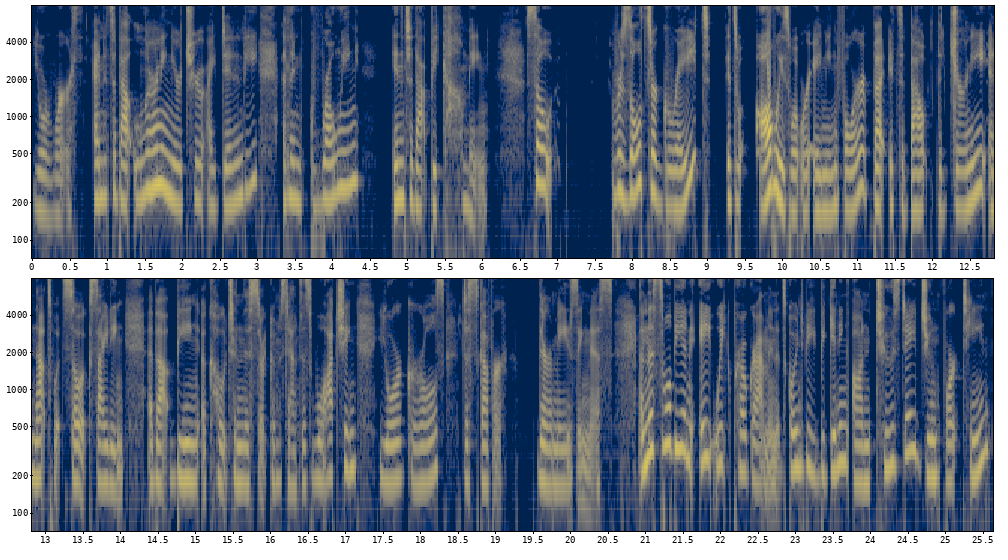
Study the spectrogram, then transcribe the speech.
your worth and it's about learning your true identity and then growing into that becoming. So, results are great. It's always what we're aiming for, but it's about the journey. And that's what's so exciting about being a coach in this circumstance is watching your girls discover their amazingness. And this will be an eight week program, and it's going to be beginning on Tuesday, June 14th.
